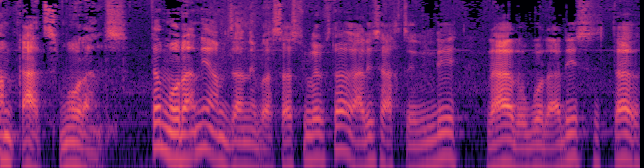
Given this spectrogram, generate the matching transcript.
ამ კაც მორანს და მორანი ამ ბძანებას ასრულებს და არის აღწერილი რა როგორ არის და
